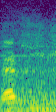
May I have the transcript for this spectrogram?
That's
